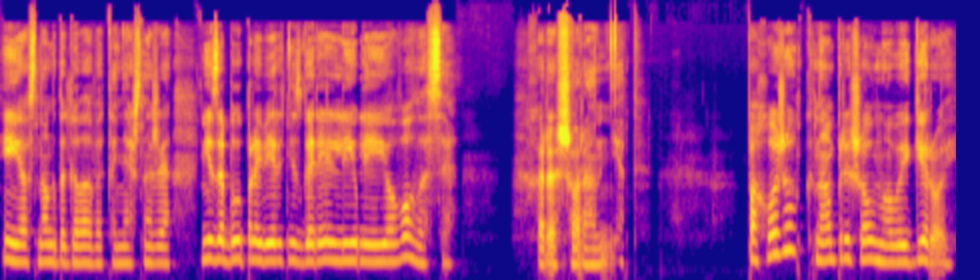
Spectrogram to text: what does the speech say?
ее с ног до головы, конечно же. Не забыл проверить, не сгорели ли ее волосы. Хорошо, ран нет. Похоже, к нам пришел новый герой.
